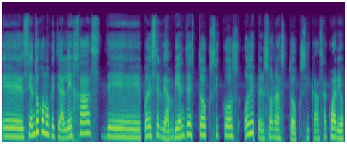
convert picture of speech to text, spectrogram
Eh, siento como que te alejas de, puede ser de ambientes tóxicos o de personas tóxicas, Acuario.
